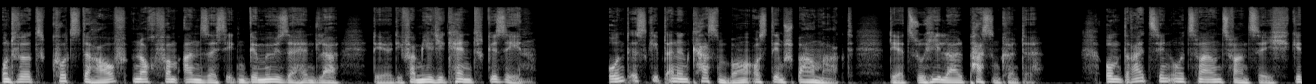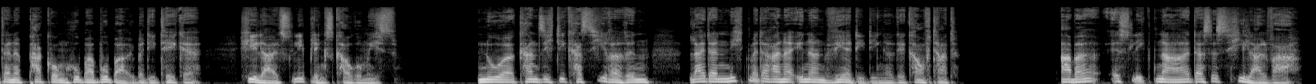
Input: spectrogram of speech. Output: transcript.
und wird kurz darauf noch vom ansässigen Gemüsehändler, der die Familie kennt, gesehen. Und es gibt einen Kassenbon aus dem Sparmarkt, der zu Hilal passen könnte. Um 13.22 Uhr geht eine Packung Huba Buba über die Theke, Hilals Lieblingskaugummis. Nur kann sich die Kassiererin leider nicht mehr daran erinnern, wer die Dinge gekauft hat. Aber es liegt nahe, dass es Hilal war.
